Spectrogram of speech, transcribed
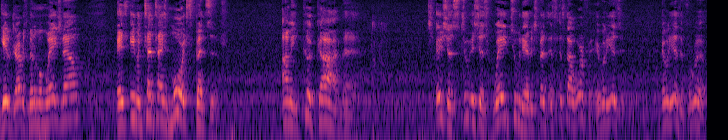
gave drivers minimum wage now. It's even ten times more expensive. I mean, good God, man. It's just too. It's just way too damn expensive. It's, it's not worth it. It really isn't. It really isn't for real.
